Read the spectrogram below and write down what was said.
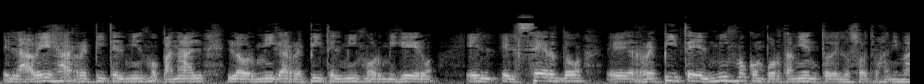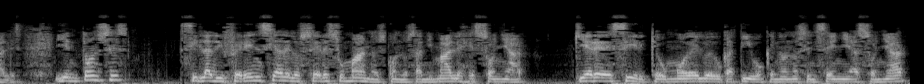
La abeja repite el mismo panal, la hormiga repite el mismo hormiguero, el, cerdo eh, repite el mismo comportamiento de los otros animales. Y entonces, si la diferencia de los seres humanos con los animales es soñar, quiere decir que un modelo educativo que no nos enseñe a soñar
